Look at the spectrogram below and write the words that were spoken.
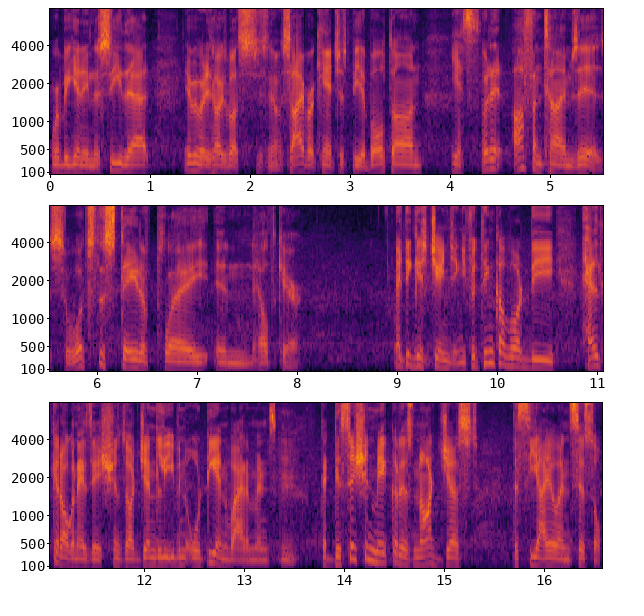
we're beginning to see that. Everybody talks about, you know, cyber can't just be a bolt-on. Yes. But it oftentimes is. So what's the state of play in healthcare? I think it's changing. If you think about the healthcare organizations or generally even OT environments, mm. the decision maker is not just the CIO and CISO.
